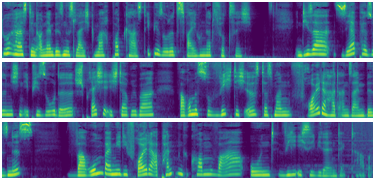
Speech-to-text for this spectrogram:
Du hörst den Online-Business Leichtgemacht Podcast, Episode 240. In dieser sehr persönlichen Episode spreche ich darüber, warum es so wichtig ist, dass man Freude hat an seinem Business, warum bei mir die Freude abhanden gekommen war und wie ich sie wiederentdeckt habe.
